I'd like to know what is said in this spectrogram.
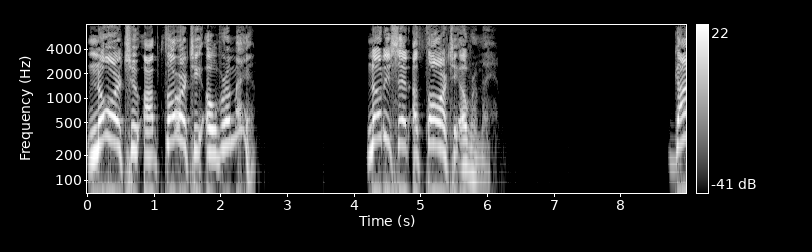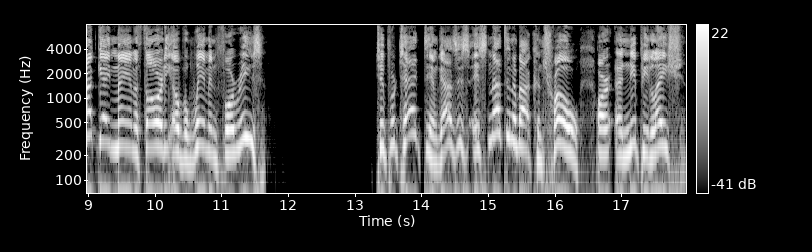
nor to authority over a man. Notice that authority over a man. God gave man authority over women for a reason. To protect them, guys. It's, it's nothing about control or manipulation.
